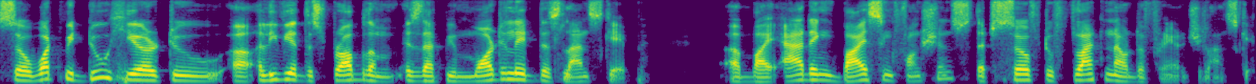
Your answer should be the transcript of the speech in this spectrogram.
So what we do here to uh, alleviate this problem is that we modulate this landscape uh, by adding biasing functions that serve to flatten out the free energy landscape.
